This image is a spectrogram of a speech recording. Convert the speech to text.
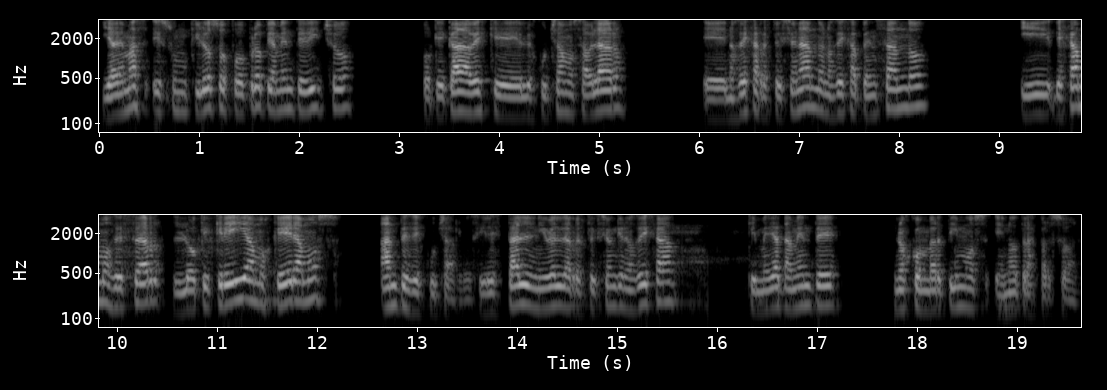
y además es un filósofo propiamente dicho, porque cada vez que lo escuchamos hablar, eh, nos deja reflexionando, nos deja pensando y dejamos de ser lo que creíamos que éramos antes de escucharlo. Es decir, es tal el nivel de reflexión que nos deja que inmediatamente nos convertimos en otras personas.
